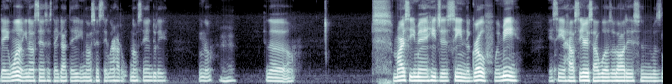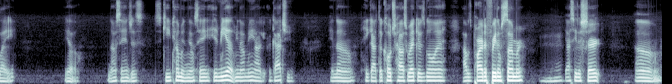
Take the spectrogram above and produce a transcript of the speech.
day one. You know what Since they got they you know since they learned how to you know what I'm saying do they you know Mhm. and uh Marcey man he just seen the growth with me and seeing how serious I was with all this and was like, yo, you know what I'm saying? Just just keep coming, you know what I'm saying? Hit me up, you know what I mean? I, I got you. And um he got the Culture House Records going. I was part of Freedom Summer. Y'all see the shirt. Um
